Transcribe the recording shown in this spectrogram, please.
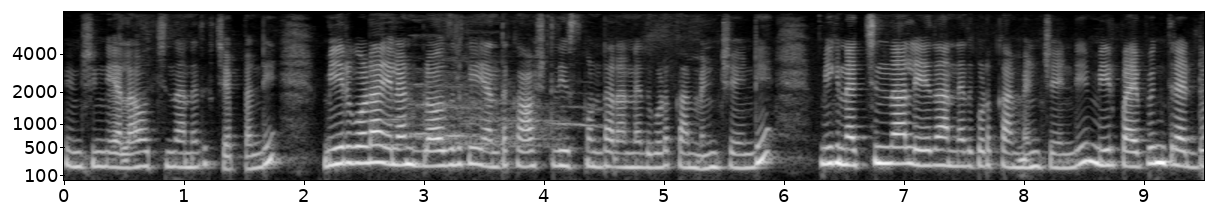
ఫినిషింగ్ ఎలా వచ్చింది అనేది చెప్పండి. మీరు కూడా ఇలాంటి బ్లౌజులకి ఎంత కాస్ట్ తీసుకుంటారు అనేది కూడా కమెంట్ చేయండి. మీకు నచ్చిందా లేదా అనేది కూడా కమెంట్ చేయండి. మీరు పైపింగ్ థ్రెడ్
